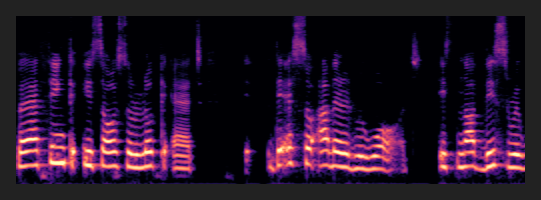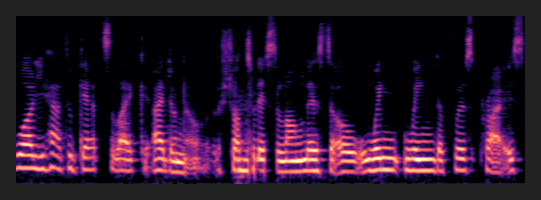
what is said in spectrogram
But I think it's also look at there's so other reward. It's not this reward you have to get like I don't know short mm-hmm. list, long list, or win win the first prize.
